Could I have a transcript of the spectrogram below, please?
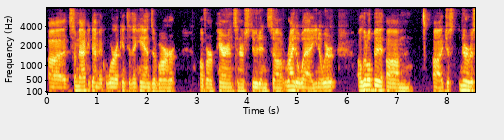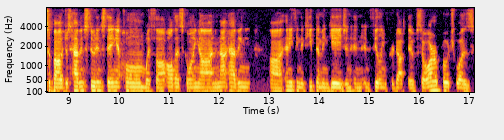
uh, some academic work into the hands of our of our parents and our students uh, right away. You know, we're a little bit um, uh, just nervous about just having students staying at home with uh, all that's going on and not having uh, anything to keep them engaged and, and, and feeling productive. So our approach was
